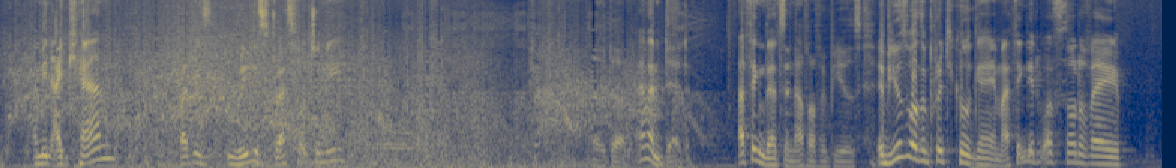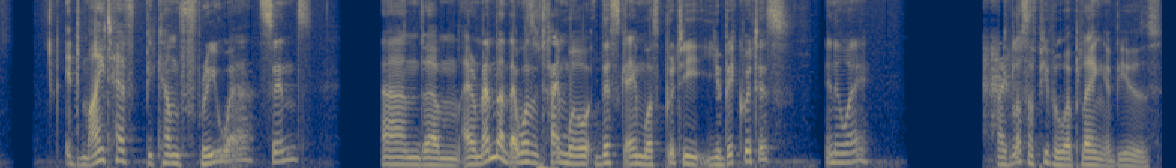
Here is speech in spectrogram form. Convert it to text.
I mean, I can, but it's really stressful to me. Oh, done. And I'm dead. I think that's enough of Abuse. Abuse was a pretty cool game. I think it was sort of a... It might have become freeware since. And um, I remember there was a time where this game was pretty ubiquitous in a way. Like lots of people were playing Abuse.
